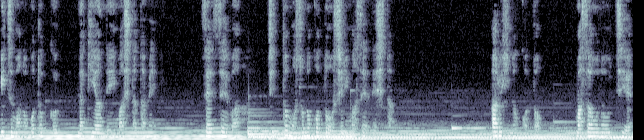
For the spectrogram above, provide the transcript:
いつものごとく泣き止んでいましたために先生はちっともそのことを知りませんでした。ある日のこと正雄の家へ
